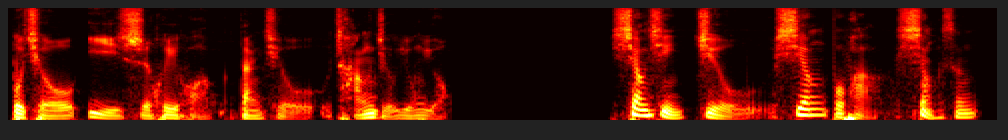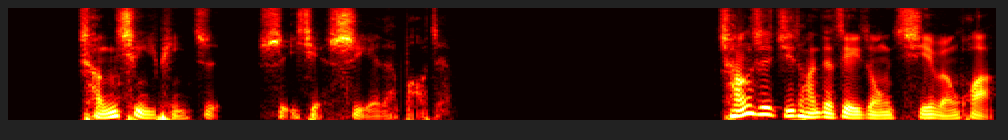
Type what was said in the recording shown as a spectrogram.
不求一时辉煌，但求长久拥有。相信酒香不怕巷生，诚信与品质是一切事业的保证。长实集团的这种企业文化，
